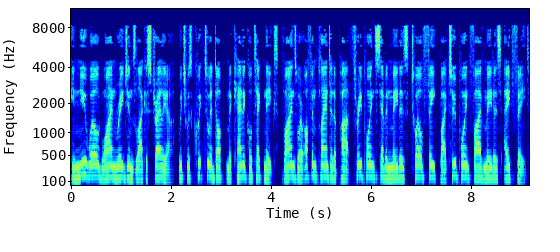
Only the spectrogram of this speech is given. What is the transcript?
In New World wine regions like Australia, which was quick to adopt mechanical techniques, vines were often planted apart 3.7 meters 12 feet by 2.5 meters 8 feet.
